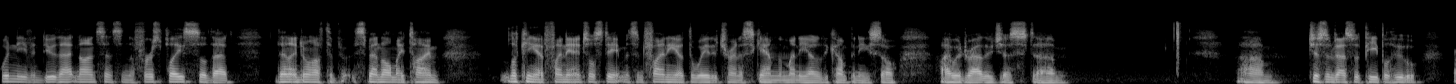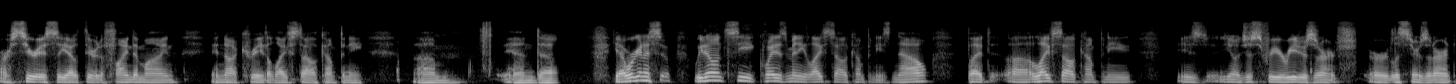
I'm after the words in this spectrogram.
wouldn't even do that nonsense in the first place, so that then I don't have to spend all my time looking at financial statements and finding out the way they're trying to scam the money out of the company. So I would rather just um, um, just invest with people who are seriously out there to find a mine and not create a lifestyle company. Um, and uh, yeah, we're gonna we don't see quite as many lifestyle companies now, but uh, a lifestyle company is you know just for your readers that aren't or listeners that aren't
